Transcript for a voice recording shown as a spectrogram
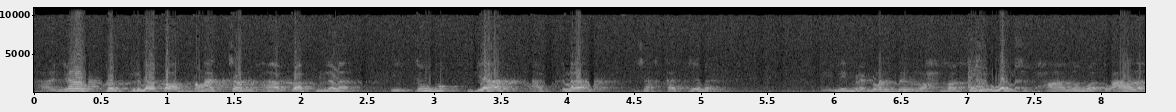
hanya beberapa macam harta benda itu yang ada zakatnya. Ini memang min rahmatullah subhanahu wa ta'ala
